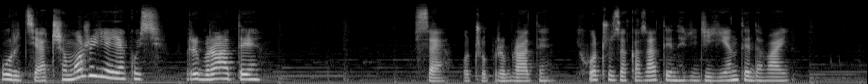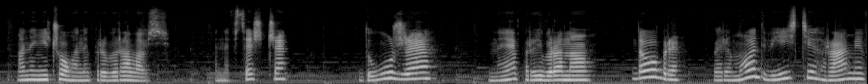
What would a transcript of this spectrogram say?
куриці. А чи можу я якось прибрати? Все, хочу прибрати. І хочу заказати інгредієнти. Давай. У мене нічого не прибиралось. У мене все ще дуже не прибрано. Добре. Беремо 200 грамів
